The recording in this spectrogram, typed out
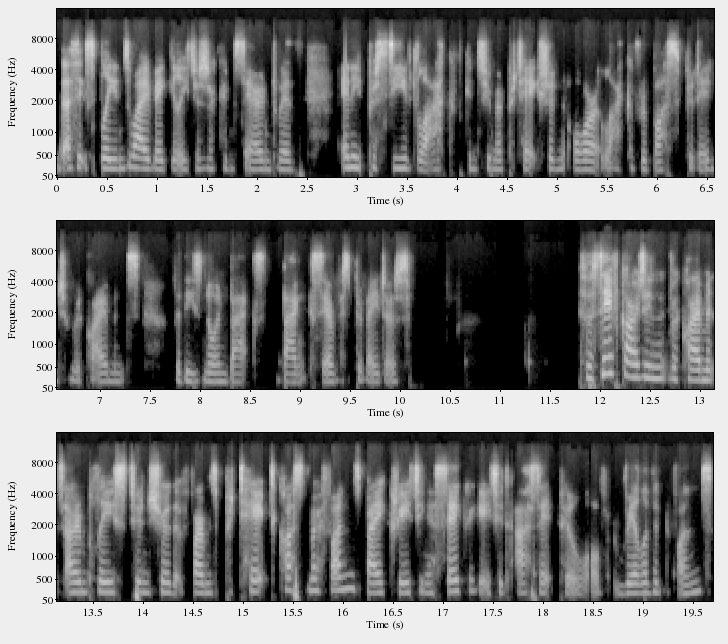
This explains why regulators are concerned with any perceived lack of consumer protection or lack of robust prudential requirements for these non-bank service providers. So safeguarding requirements are in place to ensure that firms protect customer funds by creating a segregated asset pool of relevant funds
